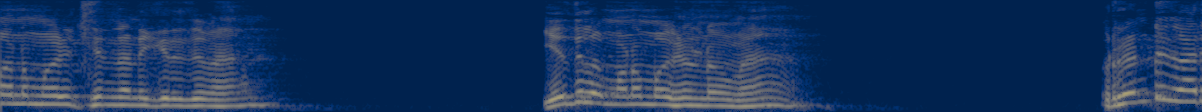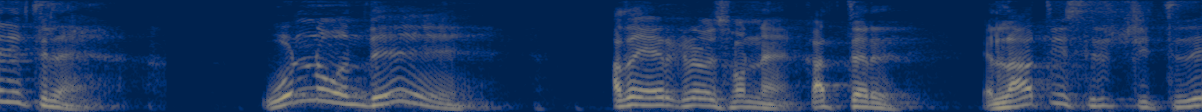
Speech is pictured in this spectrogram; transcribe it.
மனமகிழ்ச்சின்னு நினைக்கிறதுவன் எதில் மனமகிழணுவன் ரெண்டு காரியத்தில். ஒன்று வந்து அதான் ஏற்கனவே சொன்னேன் கத்தர் எல்லாத்தையும் சிருஷ்டித்து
